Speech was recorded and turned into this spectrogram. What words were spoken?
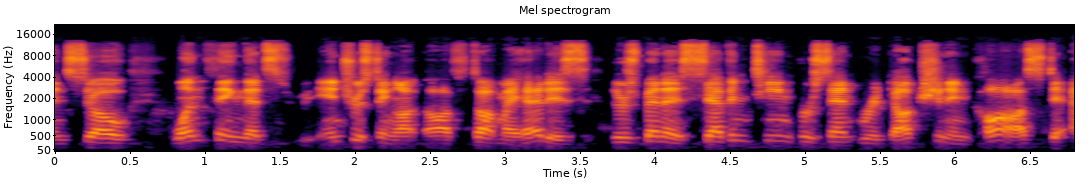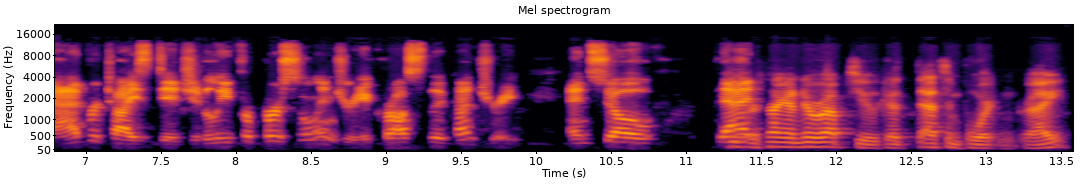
And so, one thing that's interesting off the top of my head is there's been a 17% reduction in cost to advertise digitally for personal injury across the country. And so, that, I'm going to interrupt you because that's important, right?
